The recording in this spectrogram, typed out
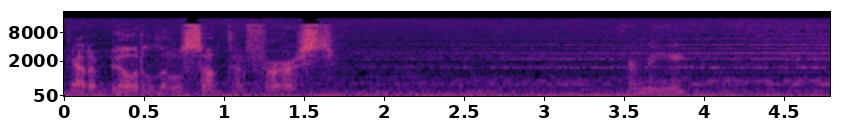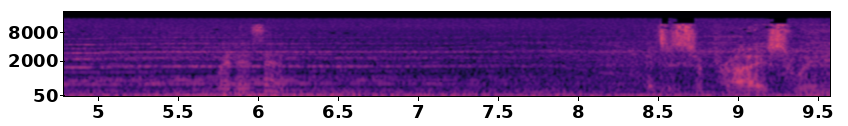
Gotta build a little something first. For me? What is it? It's a surprise, sweetie.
